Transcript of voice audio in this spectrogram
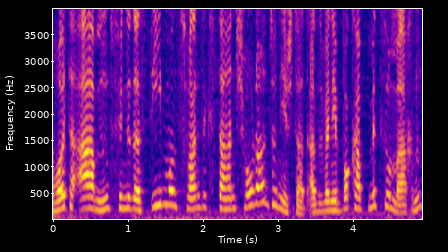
Heute Abend findet das 27. Hand Showdown Turnier statt. Also wenn ihr Bock habt mitzumachen,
